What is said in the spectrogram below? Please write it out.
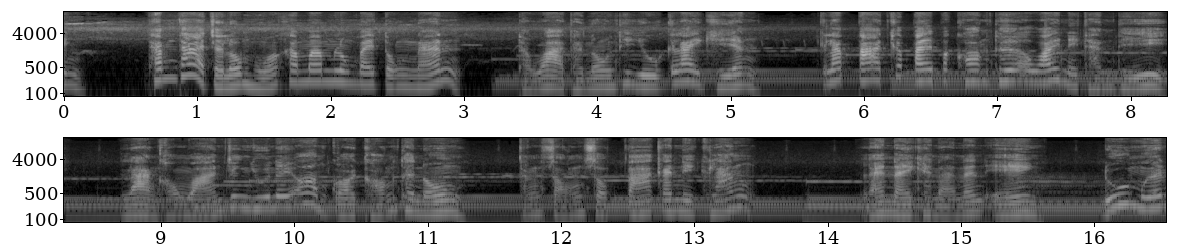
งทำท่าจะล้มหัวขมำลงไปตรงนั้นทว่าธนงที่อยู่ใกล้เคียง กลับปาดเข้าไปประคองเธอเอาไว้ในทันทีร่างของหวานจึงอยู่ในอ้อมกอดของธนง ทั้งสองสบตากันอีกครั้ง และในขณะนั้นเอง ดูเหมือน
